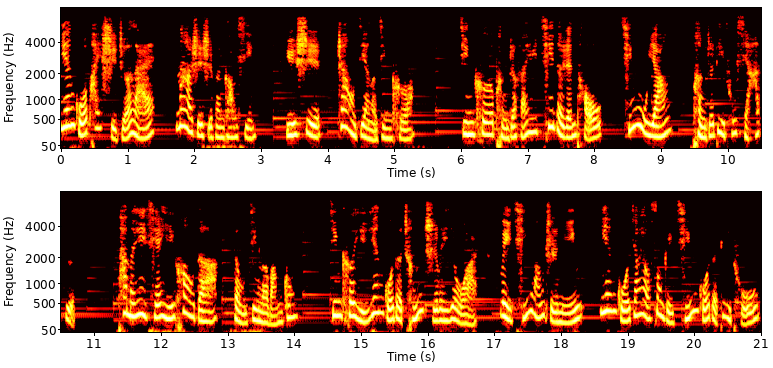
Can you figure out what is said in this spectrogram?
燕国派使者来，那是十分高兴，于是召见了荆轲。荆轲捧着樊於期的人头，秦舞阳捧着地图匣子，他们一前一后的走进了王宫。荆轲以燕国的城池为诱饵，为秦王指明燕国将要送给秦国的地图，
